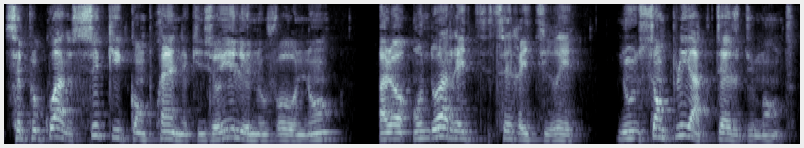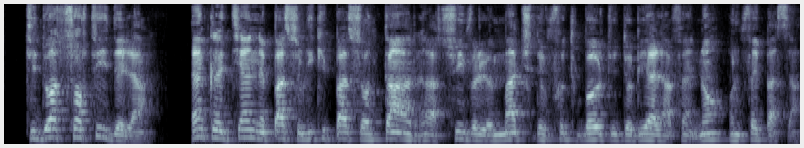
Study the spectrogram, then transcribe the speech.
C'est pourquoi ceux qui comprennent qu'ils ont eu le nouveau nom, alors on doit se retirer. Nous ne sommes plus acteurs du monde. Tu dois sortir de là. Un chrétien n'est pas celui qui passe son temps à suivre le match de football du début à la fin. Non, on ne fait pas ça.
